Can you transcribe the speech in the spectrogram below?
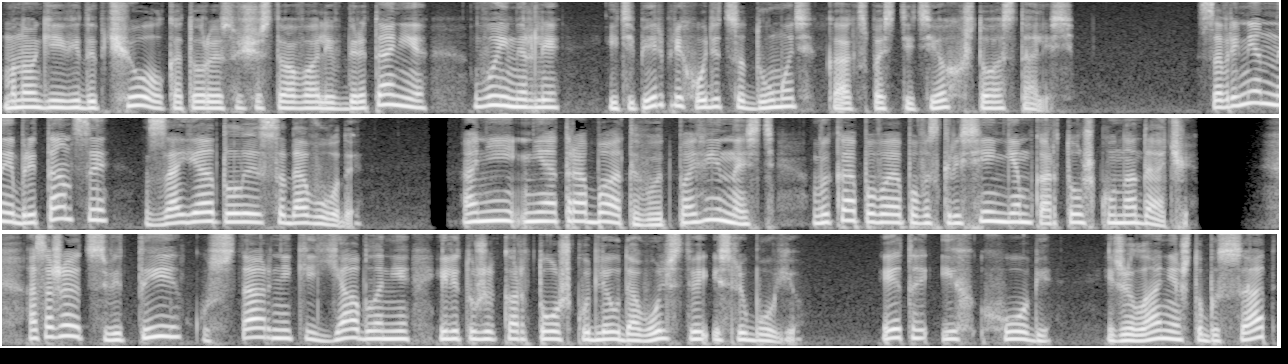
Многие виды пчел, которые существовали в Британии, вымерли и теперь приходится думать, как спасти тех, что остались. Современные британцы — заядлые садоводы. Они не отрабатывают повинность, выкапывая по воскресеньям картошку на даче, а цветы, кустарники, яблони или ту же картошку для удовольствия и с любовью. Это их хобби и желание, чтобы сад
